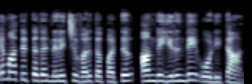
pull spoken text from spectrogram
ஏமாத்திட்டத நினைச்சு வருத்தப்பட்டு அங்க இருந்தே ஓடிட்டான்.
